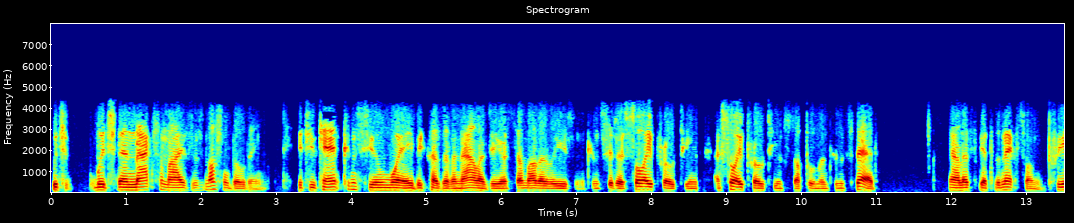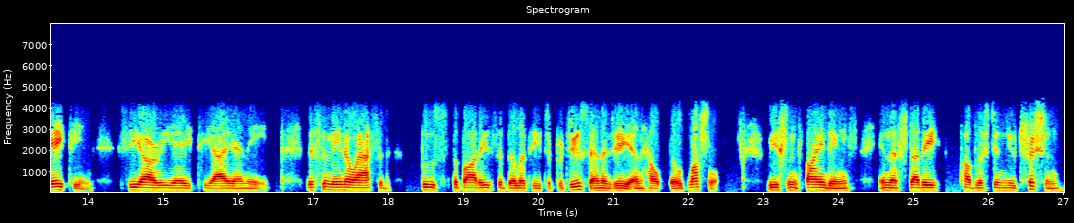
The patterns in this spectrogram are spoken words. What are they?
which which then maximizes muscle building. If you can't consume whey because of an allergy or some other reason, consider soy protein, a soy protein supplement instead. Now let's get to the next one, creatine, C R E A T I N E. This amino acid boosts the body's ability to produce energy and help build muscle recent findings in a study published in Nutrition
